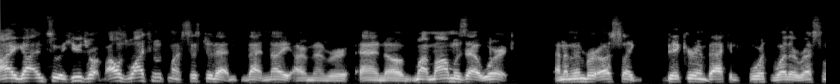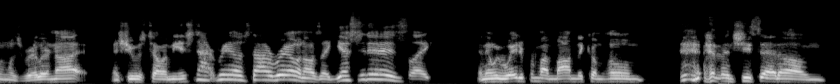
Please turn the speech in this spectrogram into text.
I got into a huge, I was watching with my sister that, that night, I remember, and uh, my mom was at work. And I remember us like bickering back and forth whether wrestling was real or not. And she was telling me, it's not real, it's not real. And I was like, yes, it is. Like, and then we waited for my mom to come home. and then she said, um,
